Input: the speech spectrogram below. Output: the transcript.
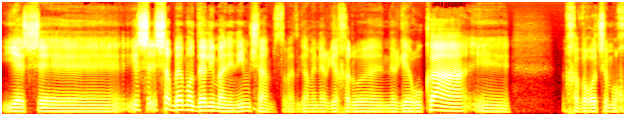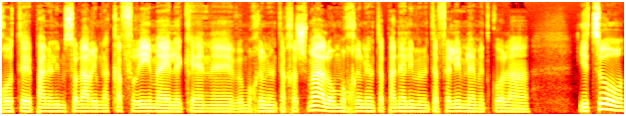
יש, אה, יש, יש הרבה מודלים מעניינים שם, זאת אומרת, גם אנרגיה, חלו, אנרגיה ירוקה, אה, חברות שמוכרות פאנלים סולאריים לכפריים האלה, כן, ומוכרים להם את החשמל, או מוכרים להם את הפאנלים ומתפעלים להם את כל הייצור.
